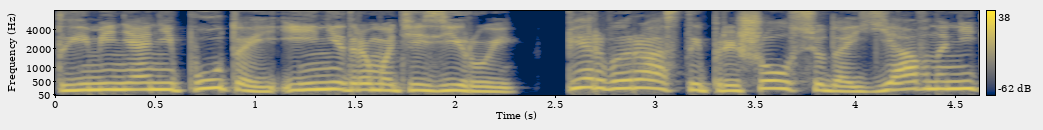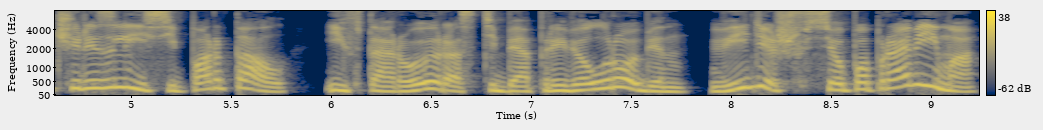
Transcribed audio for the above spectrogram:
Ты меня не путай и не драматизируй. Первый раз ты пришел сюда явно не через лисий портал, и второй раз тебя привел Робин. Видишь, все поправимо.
